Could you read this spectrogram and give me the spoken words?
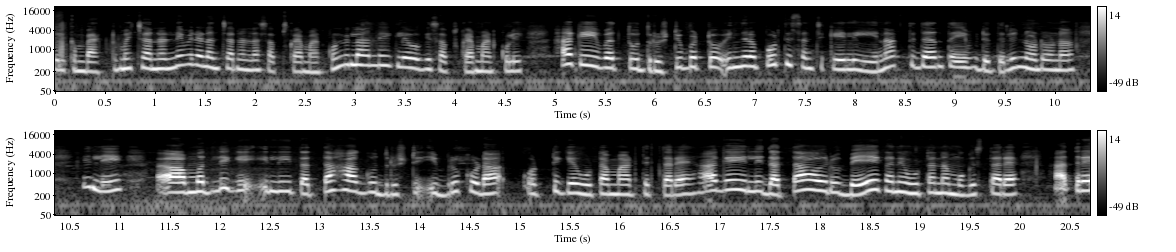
Welcome back to my channel ನೀವೇ ನನ್ನ ಚಾನಲ್ನ ಸಬ್ಸ್ಕ್ರೈಬ್ ಮಾಡ್ಕೊಂಡಿಲ್ಲ ಅಂದರೆ ಈಗಲೇ ಹೋಗಿ ಸಬ್ಸ್ಕ್ರೈಬ್ ಮಾಡ್ಕೊಳ್ಳಿ. ಹಾಗೆ ಇವತ್ತು ದೃಷ್ಟಿ ಬಟ್ಟು ಇಂದಿನ ಪೂರ್ತಿ ಸಂಚಿಕೆಯಲ್ಲಿ ಏನಾಗ್ತಿದೆ ಅಂತ ಈ ವಿಡಿಯೋದಲ್ಲಿ ನೋಡೋಣ. ಇಲ್ಲಿ ಮೊದಲಿಗೆ ಇಲ್ಲಿ ದತ್ತ ಹಾಗೂ ದೃಷ್ಟಿ ಇಬ್ಬರು ಕೂಡ ಒಟ್ಟಿಗೆ ಊಟ ಮಾಡ್ತಿರ್ತಾರೆ. ಹಾಗೆ ಇಲ್ಲಿ ದತ್ತ ಅವರು ಬೇಗನೆ ಊಟನ ಮುಗಿಸ್ತಾರೆ. ಆದರೆ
